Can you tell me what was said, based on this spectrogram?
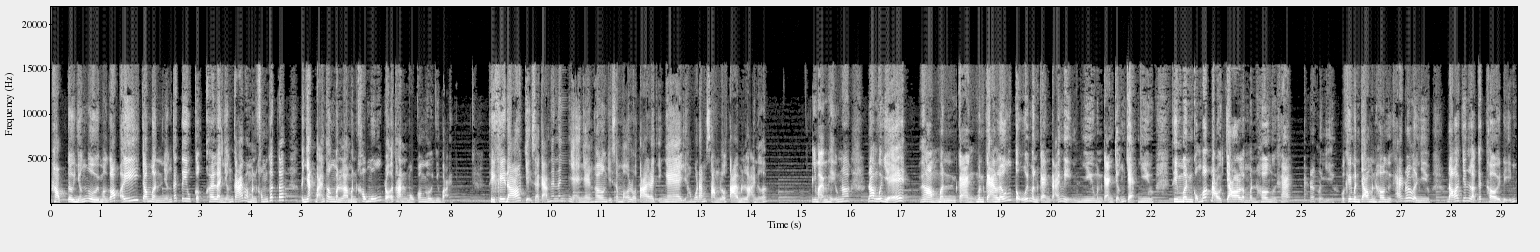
Học từ những người mà góp ý cho mình những cái tiêu cực hay là những cái mà mình không thích á, và nhắc bản thân mình là mình không muốn trở thành một con người như vậy. Thì khi đó chị sẽ cảm thấy nó nhẹ nhàng hơn, chị sẽ mở lỗ tai ra chị nghe, chị không có đắm sầm lỗ tai mình lại nữa. Nhưng mà em hiểu nó nó không có dễ Đúng không? Mình càng mình càng lớn tuổi, mình càng trải nghiệm nhiều, mình càng chững chạc nhiều, thì mình cũng bắt đầu cho là mình hơn người khác rất là nhiều. Và khi mình cho mình hơn người khác rất là nhiều. Đó chính là cái thời điểm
